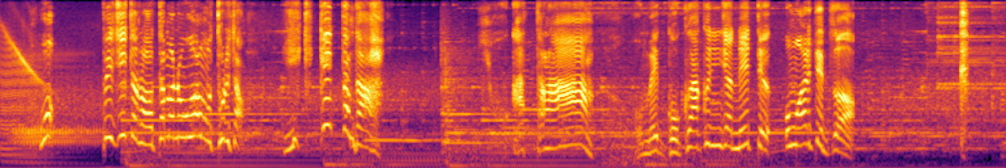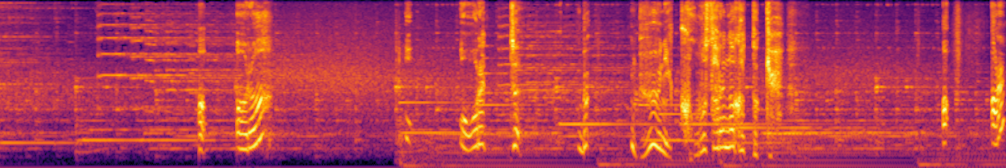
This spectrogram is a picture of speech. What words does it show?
ん。おベジータの頭の上も取れた。生き切ったんだ。よかったな。おめえ極悪人じゃねえって思われてんぞああら？お俺ってブブーに殺されなかったっけ？ああれ？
